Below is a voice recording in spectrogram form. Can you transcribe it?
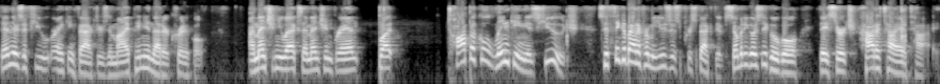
then there's a few ranking factors, in my opinion, that are critical. I mentioned UX, I mentioned brand, but topical linking is huge. So think about it from a user's perspective. Somebody goes to Google, they search how to tie a tie.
